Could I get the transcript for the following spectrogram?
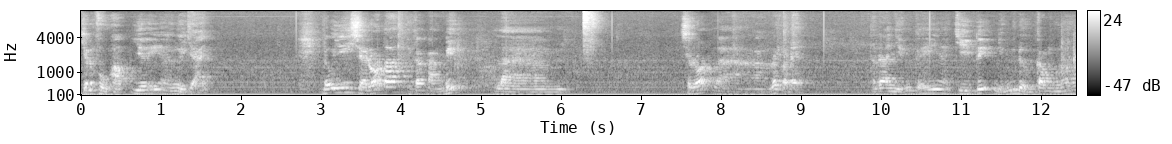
cho nó phù hợp với à, người chạy đối với xe road á, thì các bạn biết là xe road là rất là đẹp. Thành ra những cái chi tiết những đường cong của nó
